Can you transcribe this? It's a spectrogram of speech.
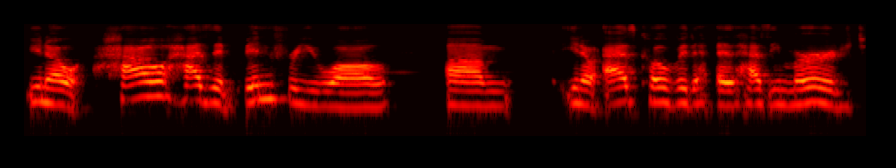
you know, how has it been for you all, um, you know, as COVID has emerged?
